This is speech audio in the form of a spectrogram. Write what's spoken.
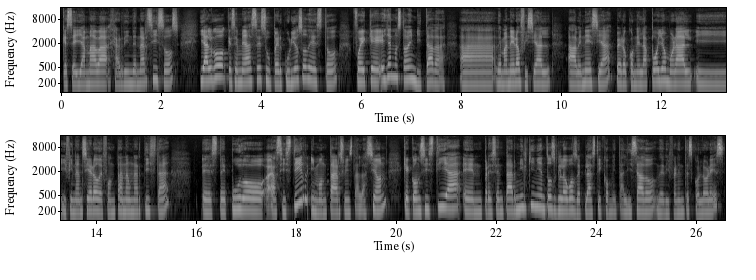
que se llamaba Jardín de Narcisos. Y algo que se me hace súper curioso de esto fue que ella no estaba invitada a, de manera oficial a Venecia, pero con el apoyo moral y, financiero de Fontana, un artista, este, pudo asistir y montar su instalación, que consistía en presentar 1500 globos de plástico metalizado de diferentes colores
